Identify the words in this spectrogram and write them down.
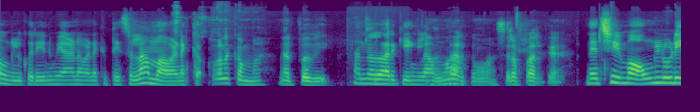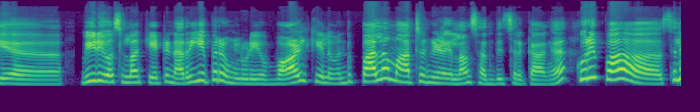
அவங்களுக்கு ஒரு இனிமையான வணக்கத்தை சொல்லலாம். அம்மா வணக்கம். வணக்கம்மா. நற்பவி நல்லா இருக்கீங்களா நல்லா இருக்குமா சிறப்பா இருக்கேன். நிச்சயமா. உங்களுடைய வீடியோஸ் எல்லாம் கேட்டு நிறைய பேர் உங்களுடைய வாழ்க்கையில வந்து பல மாற்றங்களை எல்லாம் சந்திச்சிருக்காங்க. குறிப்பா சில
